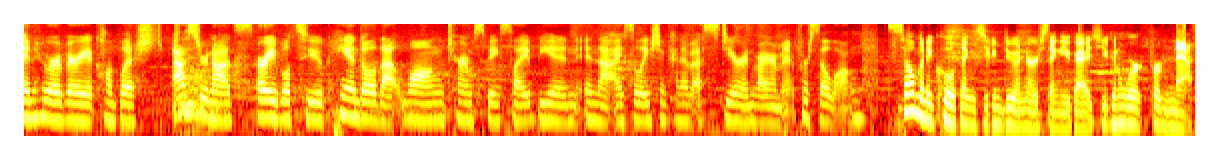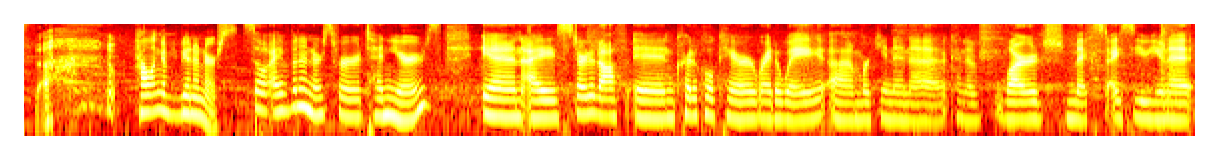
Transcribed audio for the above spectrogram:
and who are very accomplished astronauts, are able to handle that long-term space flight, be in in that isolation kind of austere environment for so long. So many cool things you can do in nursing, you guys. You can work for NASA. How long have you been a nurse? So I've been a nurse for 10 years, and I started off in critical care right away, um, working in a kind of large mixed ICU unit.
